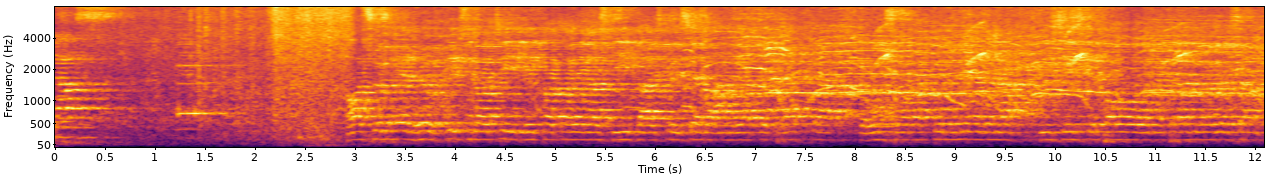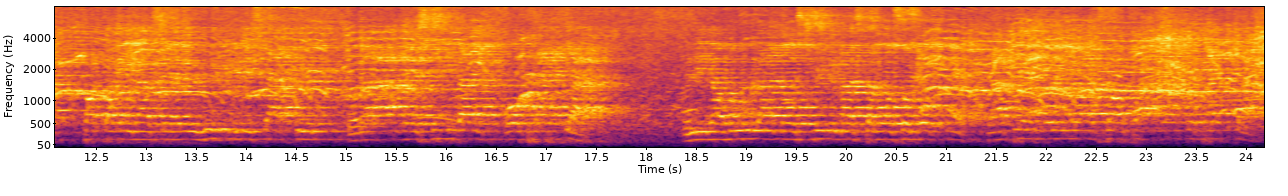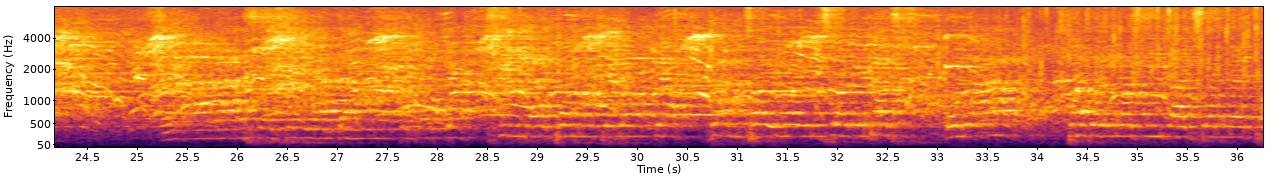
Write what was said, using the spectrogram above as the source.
plats. Ja, suverän hurtig som var tidigt. Katarina Stigberg ska vi se vad han att träffa. Det är hon som har varit dominerande de sista par åren framöver. Katarina ser ohyggligt stark ut och där är Stigberg och Präcka. Den lilla Holland och Vogliamo fare i nostri touchdown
